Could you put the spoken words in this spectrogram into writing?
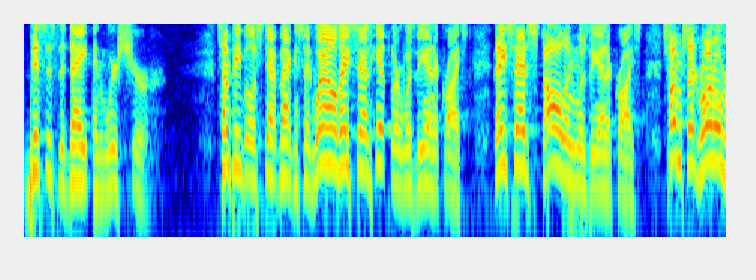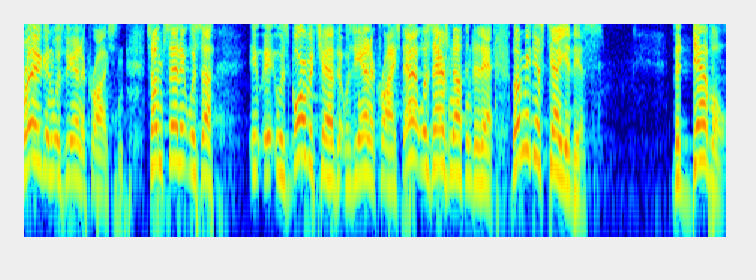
this is the date and we're sure. Some people have stepped back and said, well, they said Hitler was the Antichrist. They said Stalin was the Antichrist. Some said Ronald Reagan was the Antichrist. And some said it was a it, it was Gorbachev that was the Antichrist. That was, there's nothing to that. Let me just tell you this the devil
